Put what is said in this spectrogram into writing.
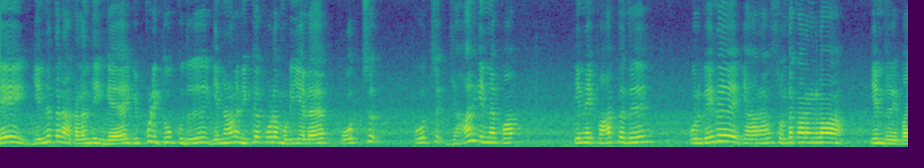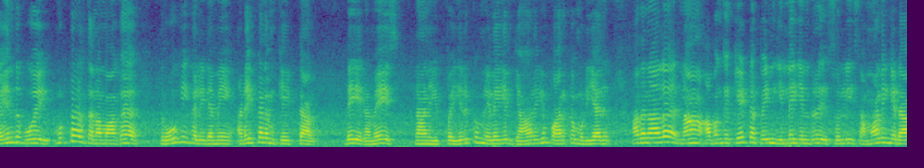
டேய் என்னத்தடா கலந்தீங்க? இப்படி தூக்குது. என்னால் நிற்கக்கூட முடியலை. போச்சு போச்சு. யார் என்னப்பா? என்னை பார்த்தது? ஒருவேளை யாராவது சொந்தக்காரங்களா? என்று பயந்து போய் முட்டாள்தனமாக துரோகிகளிடமே அடைக்கலம் கேட்டாள். டேய் ரமேஷ் நான் இப்போ இருக்கும் நிலையில் யாரையும் பார்க்க முடியாது. அதனால் நான் அவங்க கேட்ட பெண் இல்லை என்று சொல்லி சமாளிங்கடா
